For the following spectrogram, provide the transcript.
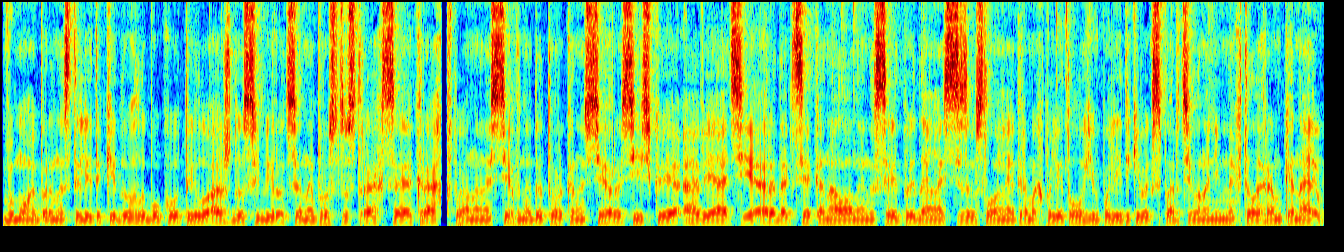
Вимоги перенести літаки до глибокого тилу аж до Сибіру. Це не просто страх, це крах впевненості в недоторканості російської авіації. Редакція каналу не несе відповідальності за висловлення окремих політологів, політиків, експертів, анонімних телеграм-каналів.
